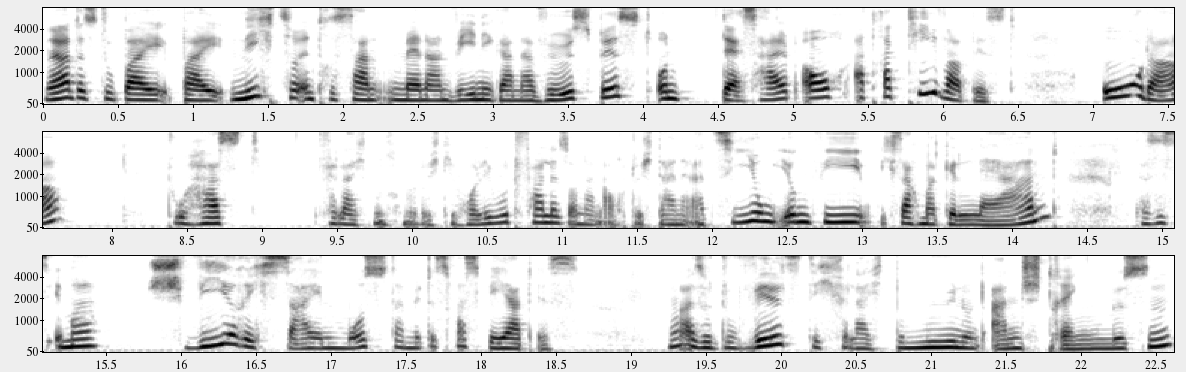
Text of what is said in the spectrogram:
ja, dass du bei, bei nicht so interessanten Männern weniger nervös bist und deshalb auch attraktiver bist. Oder du hast vielleicht nicht nur durch die Hollywood-Falle, sondern auch durch deine Erziehung irgendwie, ich sag mal, gelernt, dass es immer schwierig sein muss, damit es was wert ist. Also du willst dich vielleicht bemühen und anstrengen müssen,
